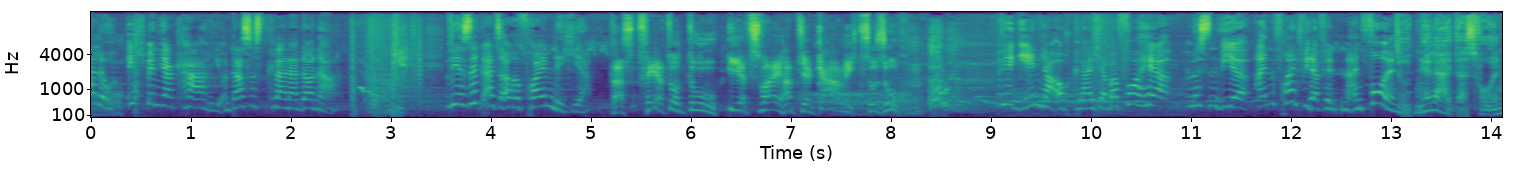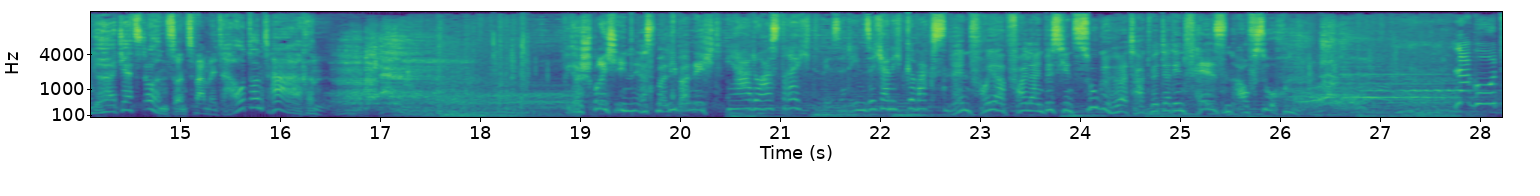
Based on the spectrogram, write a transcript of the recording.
Hallo, ich bin Yakari und das ist Kleiner Donner. Wir sind als eure Freunde hier. Das Pferd und du, ihr zwei habt hier gar nichts zu suchen. Wir gehen ja auch gleich, aber vorher müssen wir einen Freund wiederfinden, ein Fohlen. Tut mir leid, das Fohlen gehört jetzt uns. Und zwar mit Haut und Haaren. Widersprich ihnen erstmal lieber nicht. Ja, du hast recht. Wir sind ihnen sicher nicht gewachsen. Wenn Feuerpfeil ein bisschen zugehört hat, wird er den Felsen aufsuchen. Na gut,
